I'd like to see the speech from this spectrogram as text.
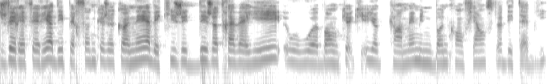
Je vais référer à des personnes que je connais, avec qui j'ai déjà travaillé ou, euh, bon, qu'il y a quand même une bonne confiance d'établi.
